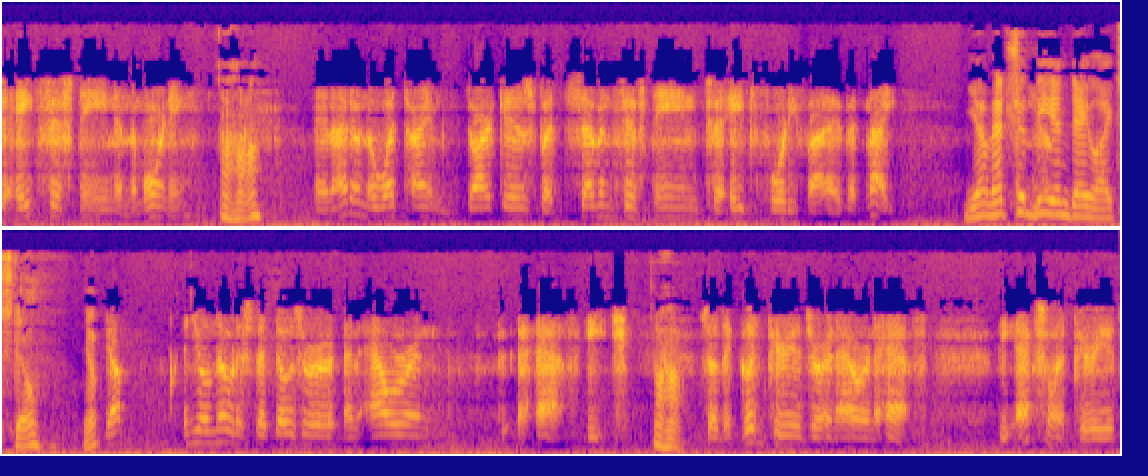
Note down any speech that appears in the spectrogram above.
to 815 in the morning Uh huh. and I don't know what time dark is, but 7:15 to 8:45 at night. Yeah, that should be in daylight still. Yep. Yep. And you'll notice that those are an hour and a half each. Uh huh. So the good periods are an hour and a half. The excellent periods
